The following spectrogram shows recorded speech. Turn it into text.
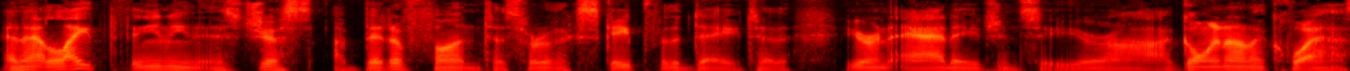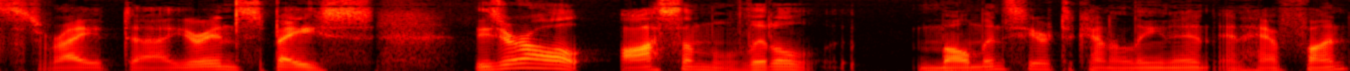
And that light theming is just a bit of fun to sort of escape for the day. To you're an ad agency, you're uh, going on a quest, right? Uh, you're in space. These are all awesome little moments here to kind of lean in and have fun.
